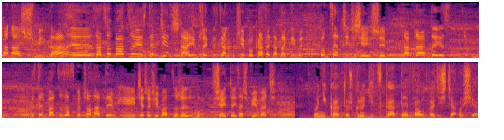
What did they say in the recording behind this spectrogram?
pana Szmita, e, za co bardzo jestem wdzięczna im, że Krystian mógł się pokazać na takim koncercie dzisiejszym. Naprawdę jest, jestem bardzo zaskoczona tym i cieszę się bardzo, że mógł dzisiaj tutaj zaśpiewać. Monika Antosz-Grodzicka, TV28.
